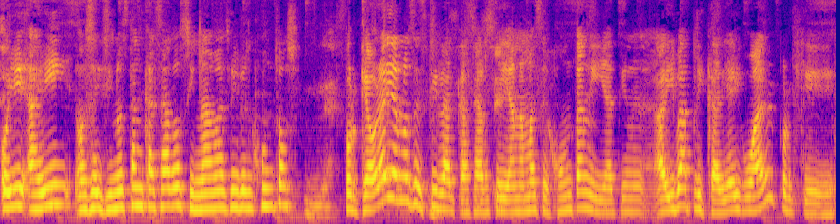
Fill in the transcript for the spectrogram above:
Oye, ahí, o sea, y si no están casados, si nada más viven juntos, porque ahora ya no se estila casarse, sí. ya nada más se juntan y ya tienen, ahí va aplicaría igual, porque,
